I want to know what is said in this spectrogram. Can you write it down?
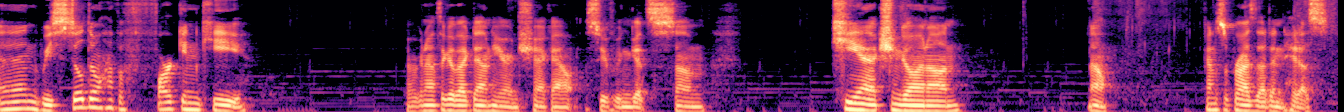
And we still don't have a farkin key. So we're gonna have to go back down here and check out, see if we can get some key action going on. No. Kind of surprised that didn't hit us.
